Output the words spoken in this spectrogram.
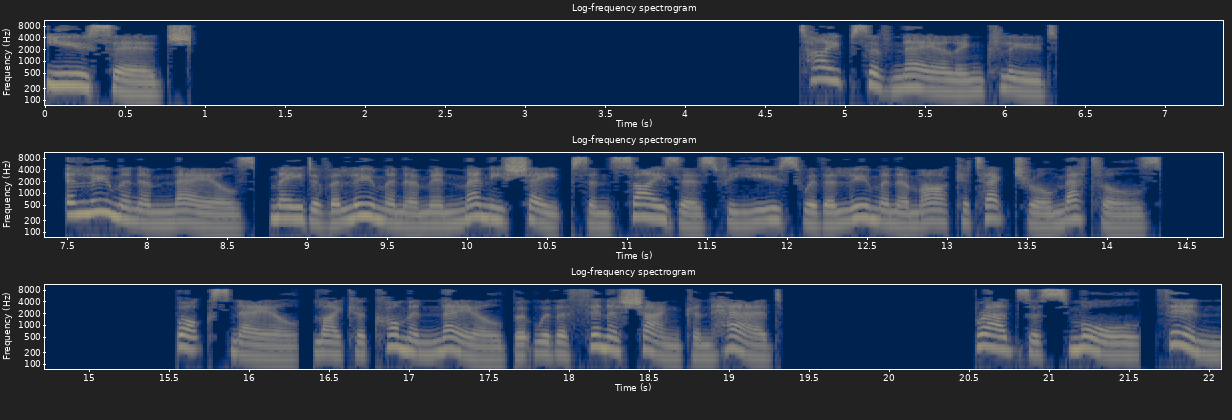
Usage. Types of nail include Aluminum nails, made of aluminum in many shapes and sizes for use with aluminum architectural metals. Box nail, like a common nail but with a thinner shank and head. Brads are small, thin,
